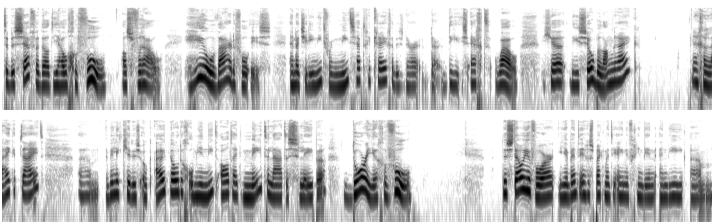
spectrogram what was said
te beseffen dat jouw gevoel als vrouw heel waardevol is. En dat je die niet voor niets hebt gekregen. Dus daar, daar, die is echt wauw. Weet je, die is zo belangrijk. En tegelijkertijd ehm, wil ik je dus ook uitnodigen om je niet altijd mee te laten slepen door je gevoel. Dus stel je voor, je bent in gesprek met die ene vriendin en die ehm,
